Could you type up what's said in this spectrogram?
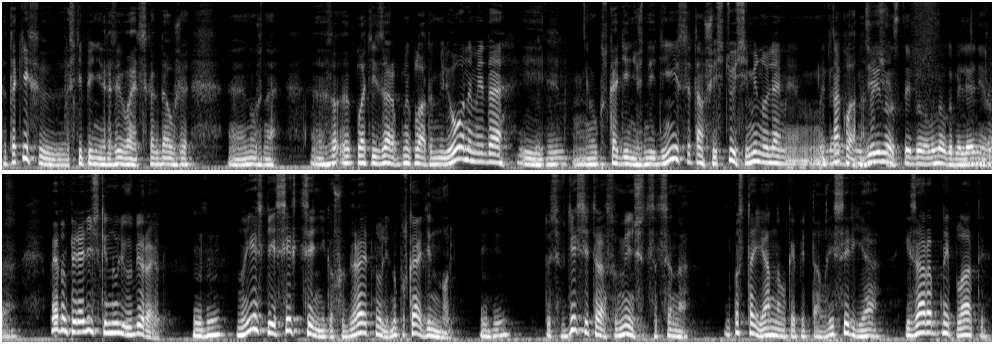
до таких э, степеней развивается, когда уже э, нужно э, платить заработную плату миллионами, да, и угу. выпускать денежные единицы там шестью, семи нулями. Это да. накладно. В 90-е было много миллионеров. Да. Поэтому периодически нули убирают. Угу. Но если из всех ценников убирают нули, ну пускай один ноль, угу. то есть в 10 раз уменьшится цена и постоянного капитала, и сырья, и заработной платы,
